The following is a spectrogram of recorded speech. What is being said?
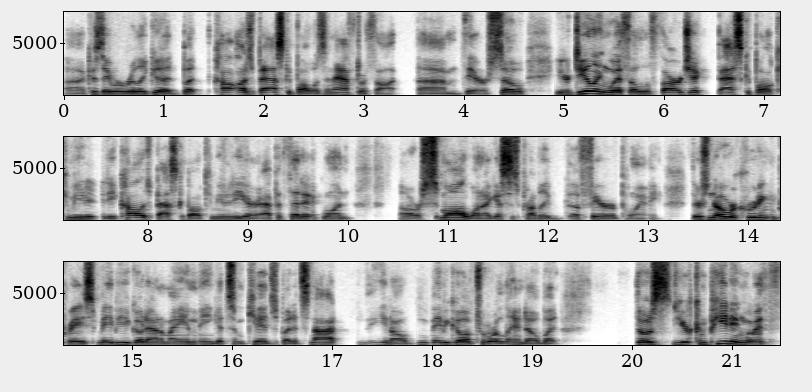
because uh, they were really good. But college basketball was an afterthought um, there. So you're dealing with a lethargic basketball community, college basketball community, or apathetic one, or small one. I guess is probably a fair point. There's no recruiting base. Maybe you go down to Miami and get some kids, but it's not. You know, maybe go up to Orlando, but those you're competing with.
